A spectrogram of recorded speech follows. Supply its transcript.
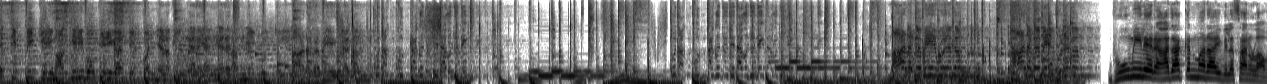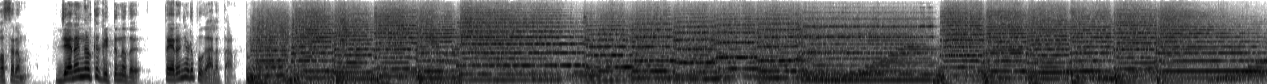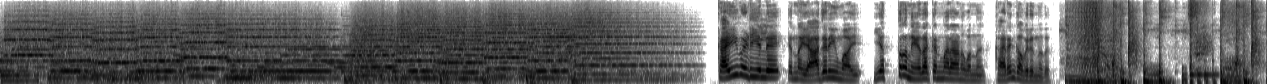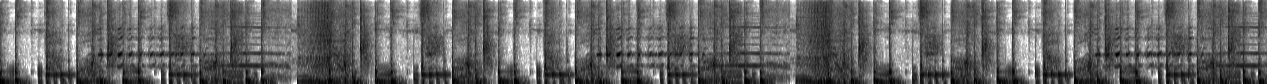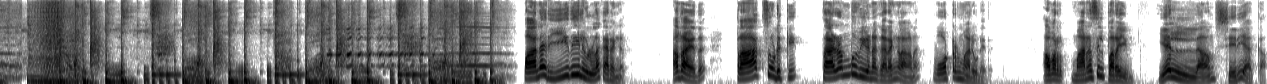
തെറ്റിപ്പിക്കിരി മാക്കിരി പോക്കിരി കാട്ടി കൊഞ്ഞണ ഇങ്ങനെ അങ്ങനെ തമ്മിൽ കുത്തും നാടകമേ ഉലകം. നാടകമേ ഉലകം നാടകമേ ഉലകം. ഭൂമിയിലെ രാജാക്കന്മാരായി വിലസാനുള്ള അവസരം ജനങ്ങൾക്ക് കിട്ടുന്നത് തെരഞ്ഞെടുപ്പ് കാലത്താണ്. കൈവെടിയല്ലേ എന്ന യാചനയുമായി എത്ര നേതാക്കന്മാരാണ് വന്ന് കരം കവരുന്നത്? പല രീതിയിലുള്ള കരങ്ങൾ. അതായത് ട്രാക്സ് ഒടുക്കി തഴമ്പ് വീണ കരങ്ങളാണ് വോട്ടർമാരുടേത്. അവർ മനസ്സിൽ പറയും എല്ലാം ശരിയാക്കാം.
